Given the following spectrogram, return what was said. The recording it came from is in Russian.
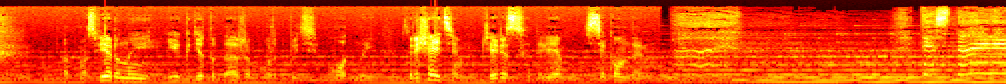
атмосферный и где-то даже, может быть, модный. Встречайте через две секунды. This night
